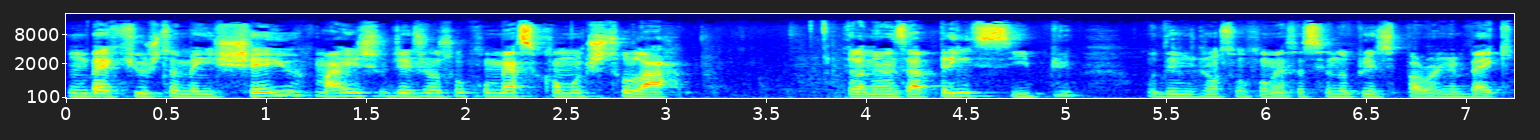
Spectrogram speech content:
um backfield também cheio, mas o David Johnson começa como titular pelo menos a princípio, o David Johnson começa sendo o principal running back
